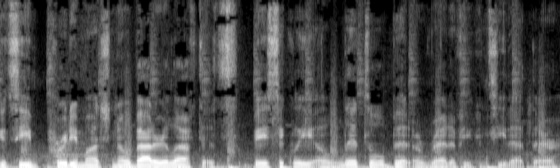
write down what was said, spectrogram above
Can see, pretty much no battery left. It's basically a little bit of red if you can see that there.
